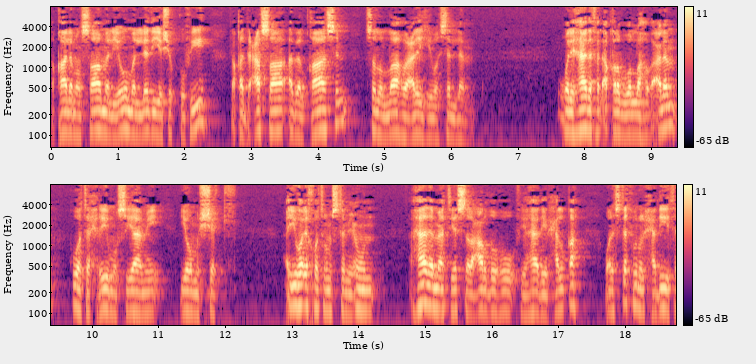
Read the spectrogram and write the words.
فقال من صام اليوم الذي يشك فيه فقد عصى أبا القاسم صلى الله عليه وسلم. ولهذا فالأقرب والله أعلم هو تحريم صيام يوم الشك. أيها الإخوة المستمعون هذا ما تيسر عرضه في هذه الحلقة ونستكمل الحديث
